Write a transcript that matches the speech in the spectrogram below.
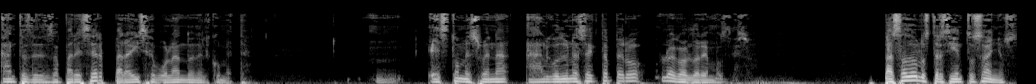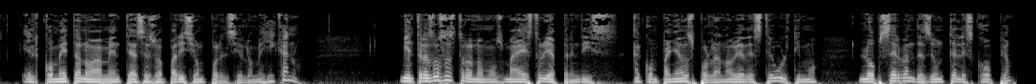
antes de desaparecer para irse volando en el cometa. Mm, esto me suena a algo de una secta, pero luego hablaremos de eso. Pasados los 300 años, el cometa nuevamente hace su aparición por el cielo mexicano. Mientras dos astrónomos, maestro y aprendiz, acompañados por la novia de este último, lo observan desde un telescopio,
